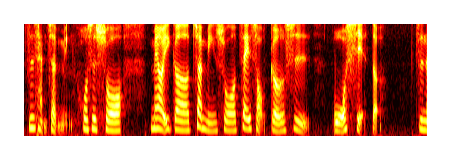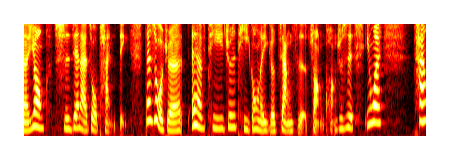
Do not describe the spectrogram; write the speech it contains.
资产证明，或是说。没有一个证明说这首歌是我写的，只能用时间来做判定。但是我觉得 NFT 就是提供了一个这样子的状况，就是因为它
